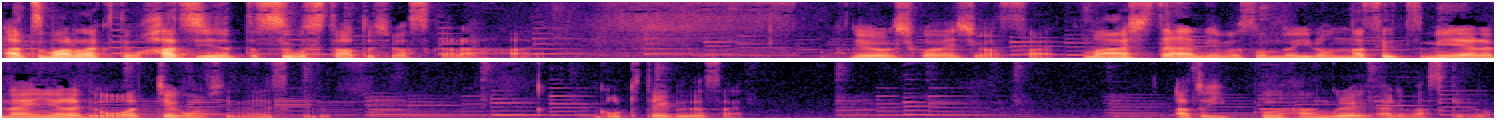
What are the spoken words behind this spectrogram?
集まらなくても8人だったらすぐスタートしますから、はい、よろしくお願いします、はい、まあ明日はねもうそのいろんな説明やら何やらで終わっちゃうかもしれないですけど。ご期待ください。あと1分半ぐらいありますけど。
